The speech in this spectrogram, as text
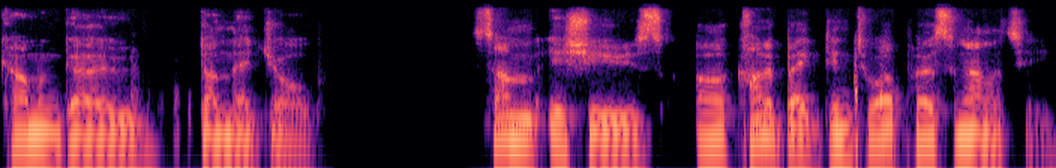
come and go, done their job. Some issues are kind of baked into our personality,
